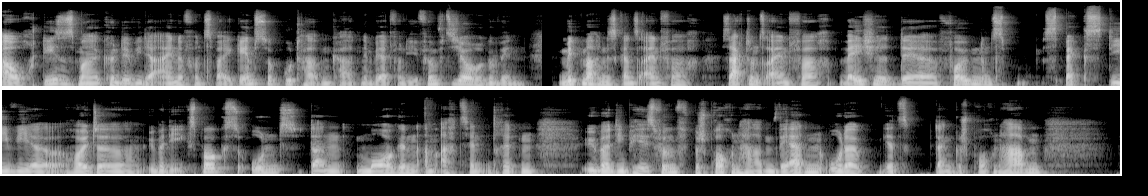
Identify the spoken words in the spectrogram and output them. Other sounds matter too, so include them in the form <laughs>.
Auch dieses Mal könnt ihr wieder eine von zwei GameStop-Guthabenkarten im Wert von je 50 Euro gewinnen. Mitmachen ist ganz einfach. Sagt uns einfach, welche der folgenden Specs, die wir heute über die Xbox und dann morgen am 18.03. über die PS5 besprochen haben werden oder jetzt dann gesprochen haben,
